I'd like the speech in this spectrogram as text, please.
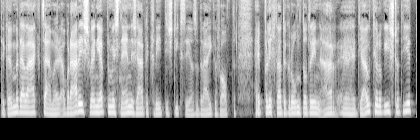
dann gehen wir den Weg zusammen. Aber er ist, wenn ich jemanden nennen ist er der kritischste gewesen, also der eigene Vater. Hat vielleicht auch den Grund da drin, er äh, hat ja auch Theologie studiert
